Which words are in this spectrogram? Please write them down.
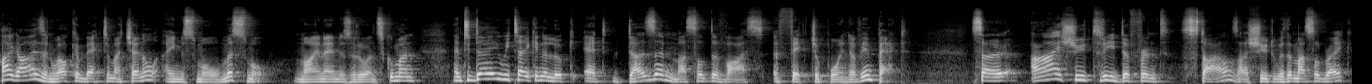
Hi guys and welcome back to my channel Aim Small Miss Small. My name is Ruan Skuman and today we're taking a look at does a muzzle device affect your point of impact? So I shoot three different styles. I shoot with a muzzle brake,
